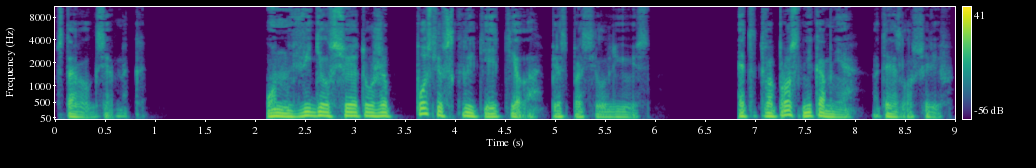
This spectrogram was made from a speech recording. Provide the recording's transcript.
вставил Кзернак. Он видел все это уже после вскрытия тела, переспросил Льюис. «Этот вопрос не ко мне», — отрезал шериф.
